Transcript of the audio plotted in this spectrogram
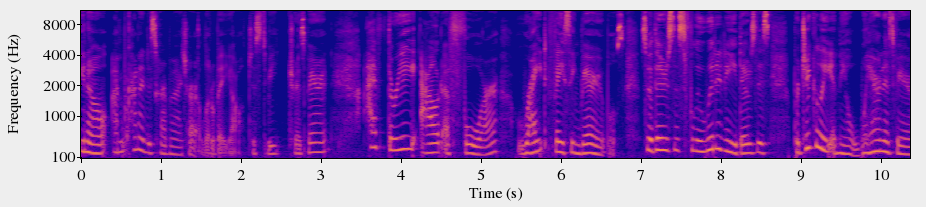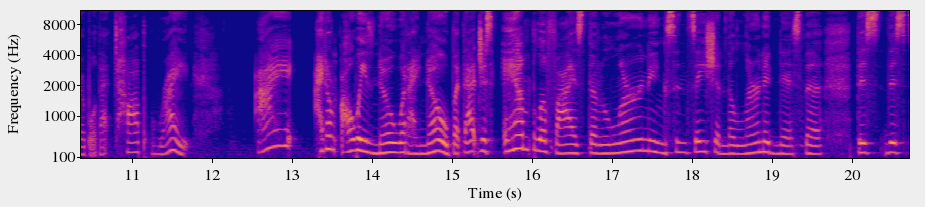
You know, I'm kind of describing my chart a little bit, y'all, just to be transparent. I have three out of four right facing variables. So there's this fluidity, there's this, particularly in the awareness variable, that top right. I I don't always know what I know, but that just amplifies the learning sensation, the learnedness, the this this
